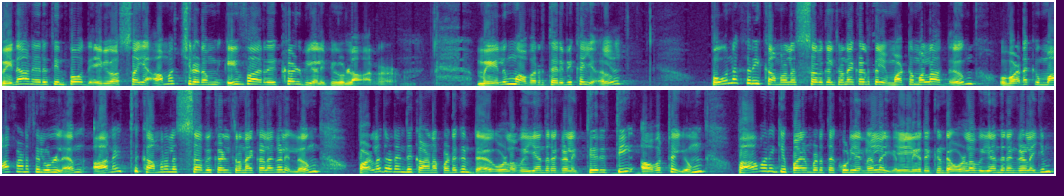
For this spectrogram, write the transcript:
வினா நேரத்தின் போதே விவசாய அமைச்சரிடம் இவ்வாறு கேள்வி எழுப்பியுள்ளார். மேலும் அவர் தெரிவிக்கையில் பூநகரி கமநல சபைகள் திணைக்களத்தில் மட்டுமல்லாது வடக்கு மாகாணத்தில் உள்ள அனைத்து கமல சபைகள் திணைக்களங்களிலும் பழுதடைந்து காணப்படுகின்ற உளவு இயந்திரங்களை திருத்தி அவற்றையும் பாவனைக்கு பயன்படுத்தக்கூடிய நிலையில் இருக்கின்ற உளவு இயந்திரங்களையும்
